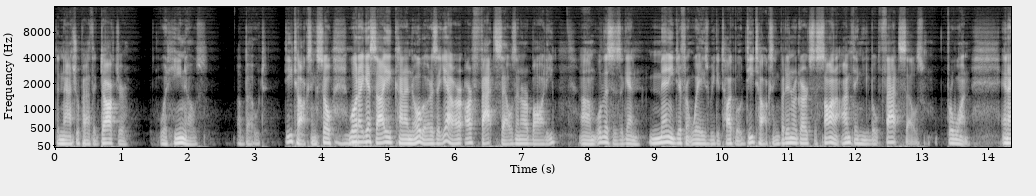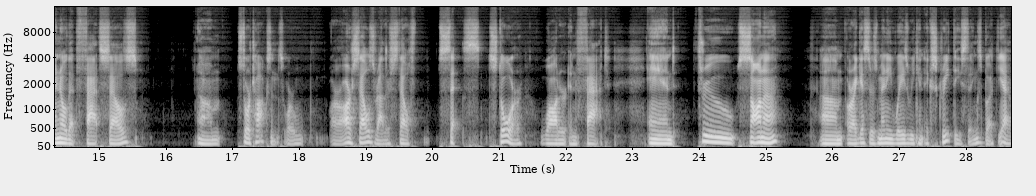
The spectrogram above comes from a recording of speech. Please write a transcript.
the naturopathic doctor, what he knows about detoxing. So what I guess I kind of know about is that yeah, our, our fat cells in our body. Um, well, this is again many different ways we could talk about detoxing, but in regards to sauna, I'm thinking about fat cells for one, and I know that fat cells um, store toxins, or or our cells rather self store water and fat, and through sauna, um, or I guess there's many ways we can excrete these things, but yeah,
